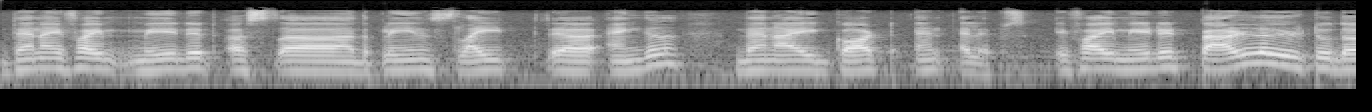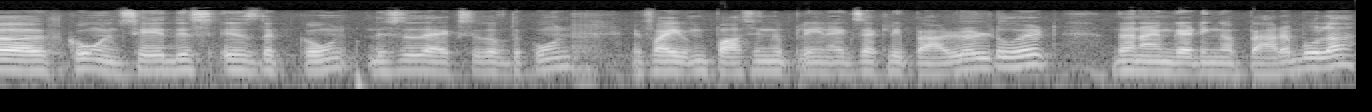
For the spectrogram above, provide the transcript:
Then if I made it as uh, the plane slight uh, angle then I got an ellipse. If I made it parallel to the cone say this is the cone this is the axis of the cone if I am passing the plane exactly parallel to it then I'm getting a parabola.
